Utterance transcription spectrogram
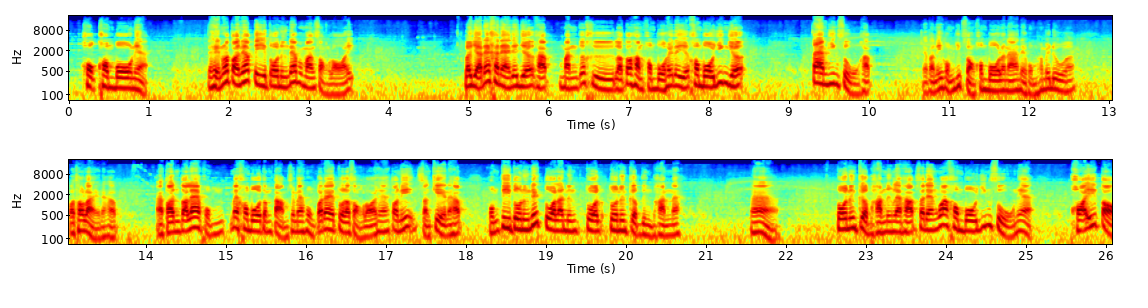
6คอมโบเนี่ยจะเห็นว่าตอนนี้ตีตัวหนึ่งได้ประมาณ 200 เราอยากได้คะแนนเยอะๆครับ มันก็คือเราต้องทำคอมโบให้ได้เยอะ คอมโบยิ่งเยอะ แต้มยิ่งสูงครับ อย่างตอนนี้ผม22คอมโบแล้วนะ เดี๋ยวผมทำให้ดูว่าว่าเท่าไหร่นะครับอะตอนตอนแรกผมไม่คอมโบต่ำๆใช่ไหมผมก็ได้ตัวละ200ใช่ไหมตอนนี้สังเกตนะครับ ผมตีตัวหนึ่งได้ตัวละหนึ่งตัวตัวหนึ่งเกือบหนึ่งพันนะอ่าตัวหนึ่งเกือบพันหนึ่งแล้วครับ แสดงว่าคอมโบยิ่งสูงเนี่ยพอยต์ต่อ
